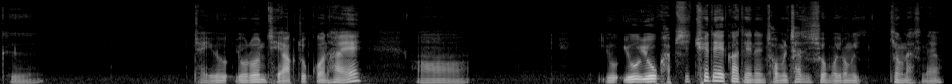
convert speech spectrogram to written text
그 자, 요 요런 제약 조건 하에 어 요 요 요 값이 최대가 되는 점을 찾으시오 뭐 이런 거 기억나시나요?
